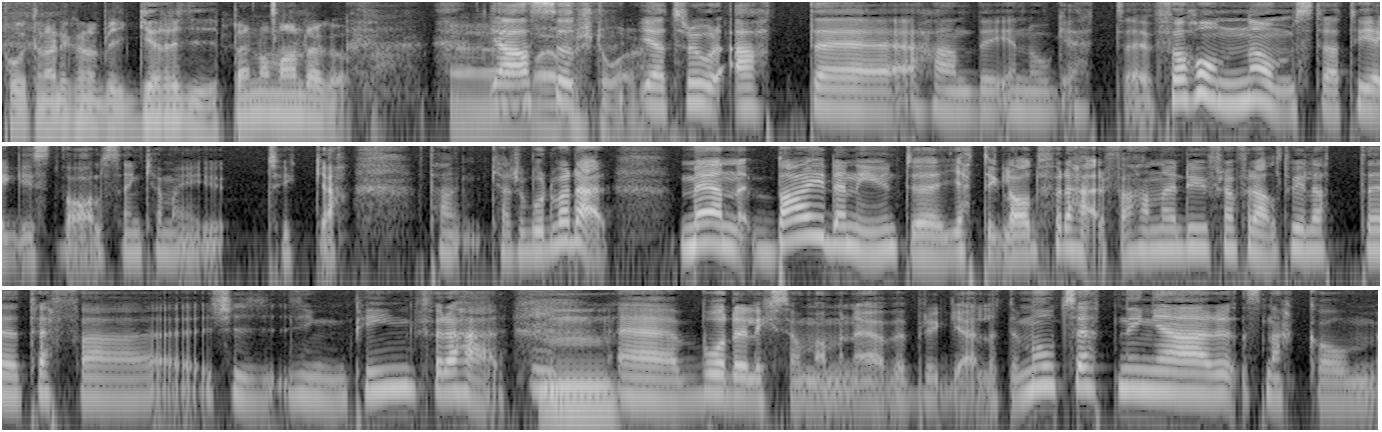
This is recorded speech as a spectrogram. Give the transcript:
Putin hade kunnat bli gripen om han dök upp. Eh, Ja, jag alltså, förstår. jag tror att eh, han, det är nog ett, för honom, strategiskt val. Sen kan man ju tycka att han kanske borde vara där. Men Biden är ju inte jätteglad för det här, för han hade ju framförallt velat eh, träffa Xi Jinping för det här. Mm. Eh, både liksom, ja, men, överbrygga lite motsättningar, snacka om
